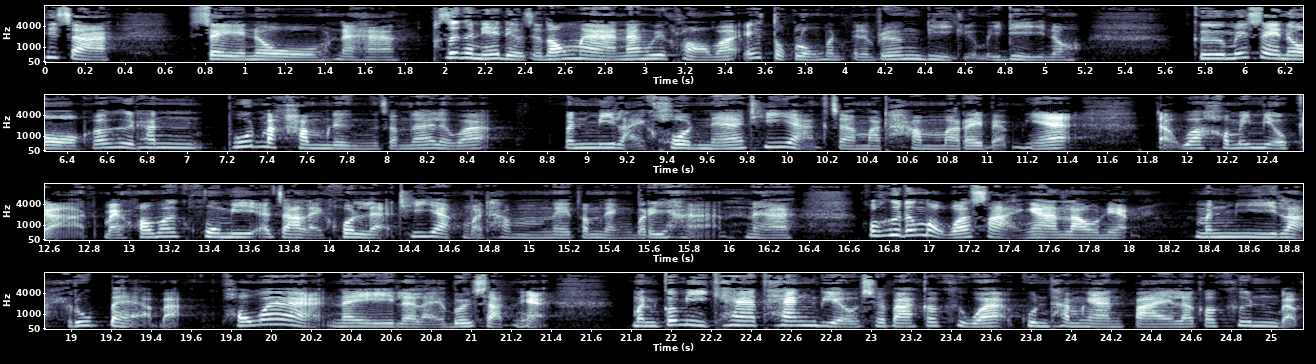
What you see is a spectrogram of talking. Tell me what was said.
ที่จะเซโนนะคะซึ่งอันนี้เดี๋ยวจะต้องมานั่งวิเคราะห์ว่า เอ๊ะ ตกลงมันเป็นเรื่องดีหรือไม่ดีเนาะ คือไม่เซโนก็คือท่านพูดมาคำหนึ่งจำได้เลยว่า มันมีหลายคนนะที่อยากจะมาทำอะไรแบบนี้ แต่ว่าเขาไม่มีโอกาส หมายความว่าคงมีอาจารย์หลายคนแหละที่อยากมาทำในตำแหน่งบริหารนะคะ ก็คือต้องบอกว่าสายงานเราเนี่ย มันมีหลายรูปแบบอะเพราะว่าในหลาย ๆ บริษัทเนี่ย มันก็มีแค่แท่งเดียวใช่ปะก็คือว่าคุณทำงานไปแล้วก็ขึ้นแบบ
